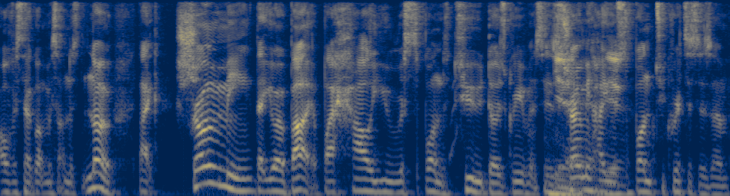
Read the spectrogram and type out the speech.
obviously I got misunderstood. No, like show me that you're about it by how you respond to those grievances. Yeah, show me how you yeah. respond to criticism.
